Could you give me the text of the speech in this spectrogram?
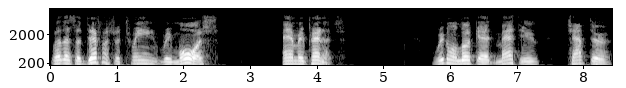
Well, there's a difference between remorse and repentance. We're going to look at Matthew chapter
